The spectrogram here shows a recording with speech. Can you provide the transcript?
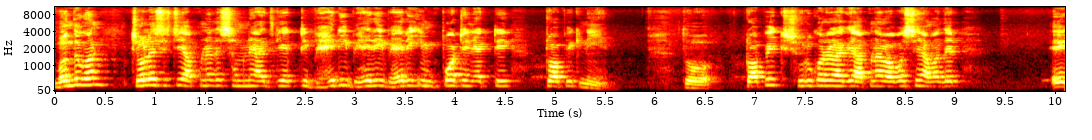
বন্ধুগণ, চলে এসেছি আপনাদের সামনে আজকে একটি ভেরি ভেরি ভেরি ইম্পর্টেন্ট একটি টপিক নিয়ে। তো টপিক শুরু করার আগে আপনারা অবশ্যই আমাদের এই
